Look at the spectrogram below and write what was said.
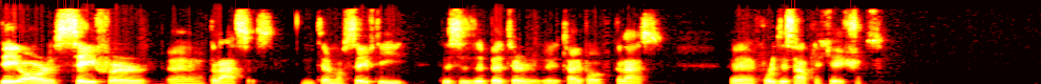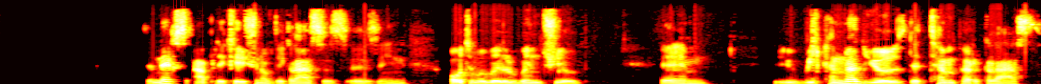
they are safer uh, glasses. In terms of safety this is a better uh, type of glass uh, for these applications the next application of the glasses is in automobile windshield. Um, we cannot use the tempered glass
